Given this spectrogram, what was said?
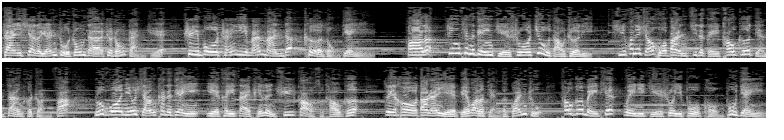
展现了原著中的这种感觉，是一部诚意满满的克懂电影。好了，今天的电影解说就到这里，喜欢的小伙伴记得给涛哥点赞和转发。如果你有想看的电影，也可以在评论区告诉涛哥。最后，当然也别忘了点个关注，涛哥每天为你解说一部恐怖电影。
